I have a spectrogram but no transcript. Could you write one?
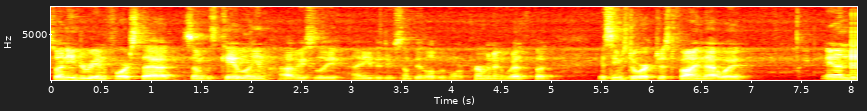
So I need to reinforce that. Some of this cabling, obviously, I need to do something a little bit more permanent with, but it seems to work just fine that way. And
